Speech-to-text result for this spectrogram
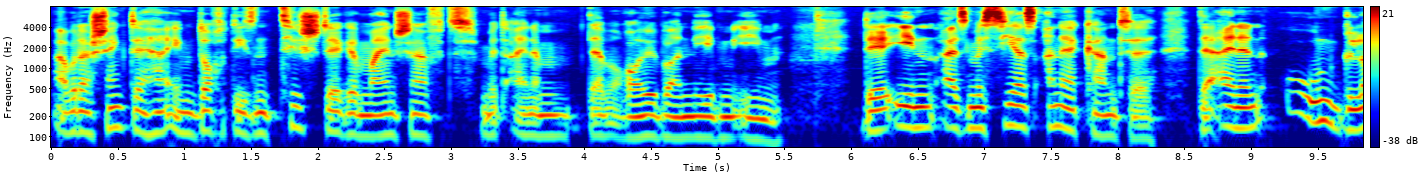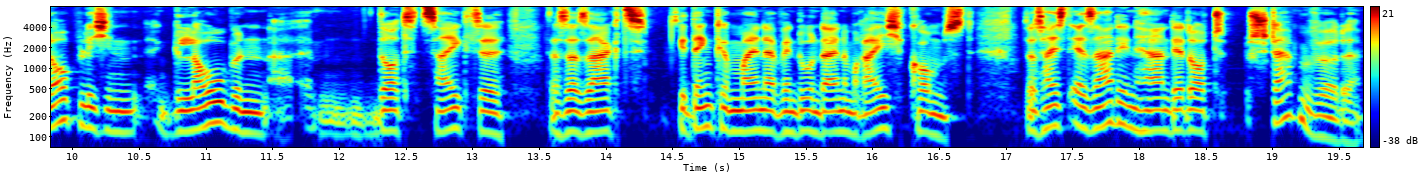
Aber da schenkt der Herr ihm doch diesen Tisch der Gemeinschaft mit einem der Räuber neben ihm, der ihn als Messias anerkannte, der einen unglaublichen Glauben ähm, dort zeigte, dass er sagt, Gedenke meiner, wenn du in deinem Reich kommst. Das heißt, er sah den Herrn, der dort sterben würde,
